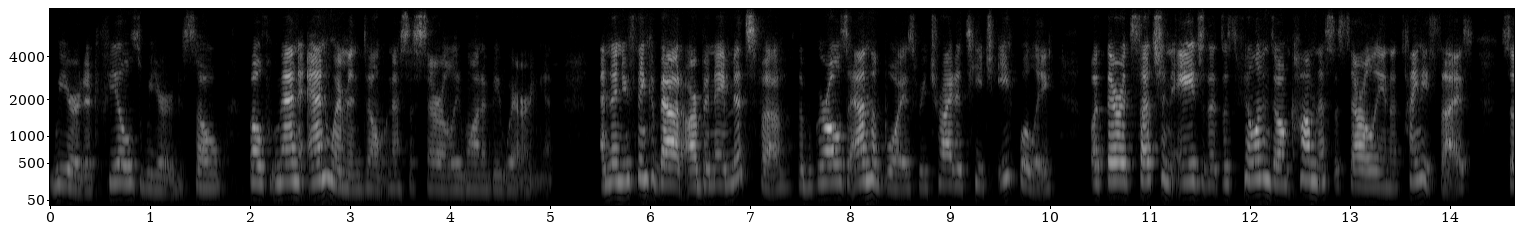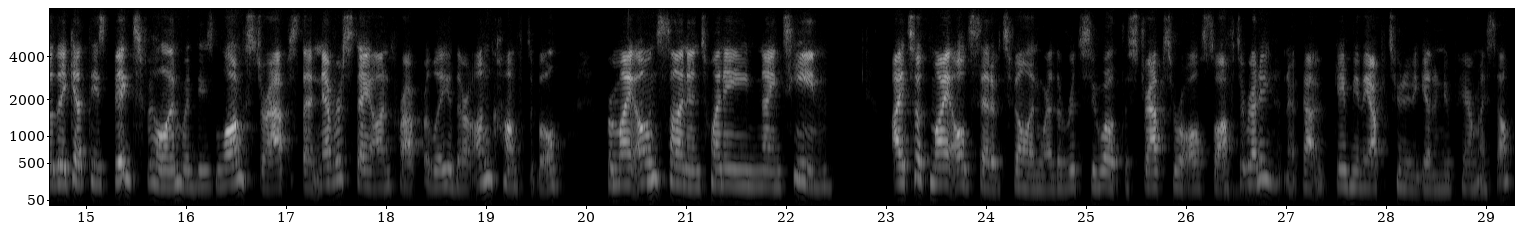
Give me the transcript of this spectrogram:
weird. It feels weird. So both men and women don't necessarily want to be wearing it. And then you think about our B'nai Mitzvah, the girls and the boys, we try to teach equally but they're at such an age that the tefillin don't come necessarily in a tiny size. So they get these big tefillin with these long straps that never stay on properly. They're uncomfortable. For my own son in 2019, I took my old set of tefillin where the retzuot, the straps were all soft already, and it got, gave me the opportunity to get a new pair myself.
